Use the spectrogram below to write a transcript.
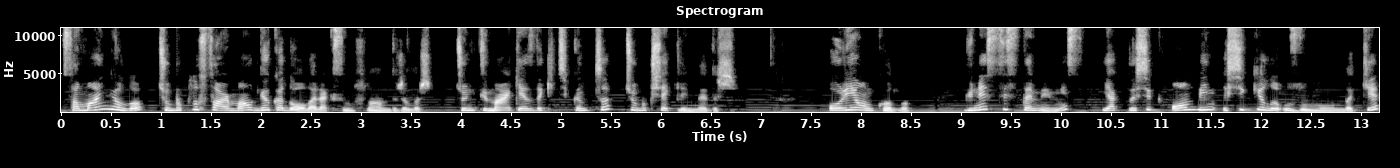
Samanyolu çubuklu sarmal gökada olarak sınıflandırılır. Çünkü merkezdeki çıkıntı çubuk şeklindedir. Orion kolu Güneş sistemimiz yaklaşık 10 bin ışık yılı uzunluğundaki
